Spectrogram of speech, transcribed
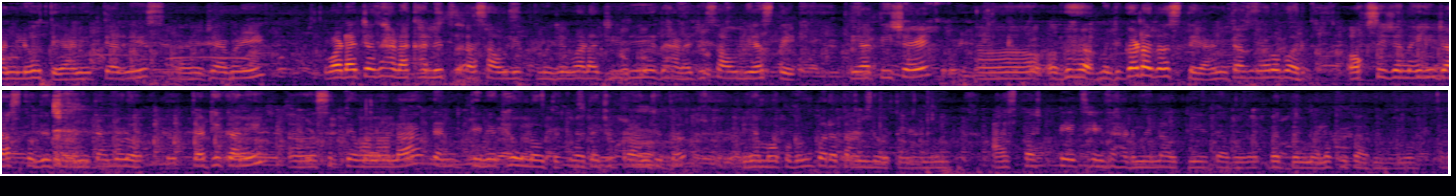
आणले होते आणि त्यावेळेस ज्यावेळी वडाच्या झाडाखालीच सावलीत म्हणजे वडाची जी झाडाची सावली असते ती अतिशय घ म्हणजे गडद असते आणि त्याचबरोबर ऑक्सिजनही जास्त देतं आणि त्यामुळं त्या ठिकाणी अ, सत्यवानाला त्यां तिने ठेवलं होतं किंवा त्याचे प्राण तिथं यमाकडून परत आणले होते आणि आसपास तेच हे झाड मी लावते त्याबद्दल मला खूप अभिमान वाटतो.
